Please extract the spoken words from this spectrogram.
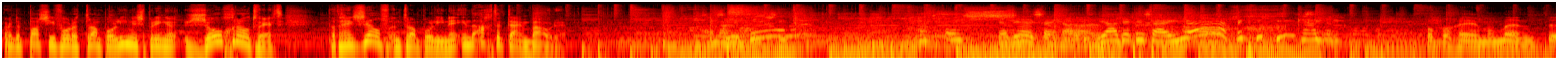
waar de passie voor het trampolinespringen zo groot werd dat hij zelf een trampoline in de achtertuin bouwde. Ja, dit is hij nou. Ja, dit is hij. Ja. Op een gegeven moment eh,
